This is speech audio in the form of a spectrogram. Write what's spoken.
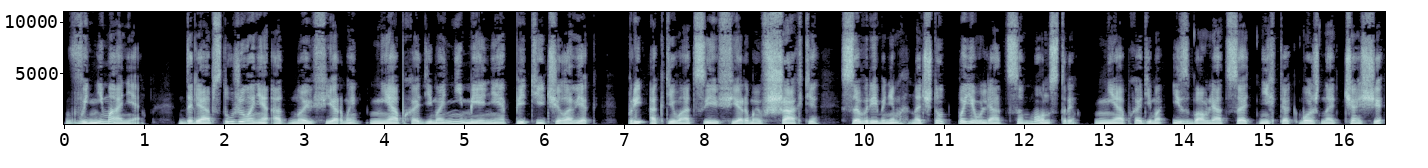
Внимание! Для обслуживания одной фермы необходимо не менее пяти человек. При активации фермы в шахте со временем начнут появляться монстры. Необходимо избавляться от них как можно чаще,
